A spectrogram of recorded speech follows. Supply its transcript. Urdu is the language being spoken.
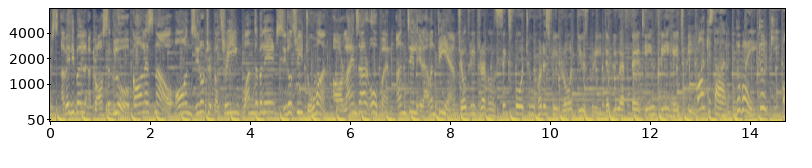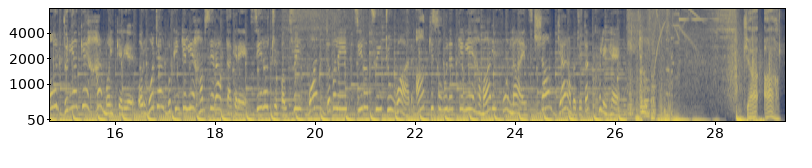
available across the globe. Call us now on 0333 188 Our lines are open until 11 pm. Chaudhry Travel 642 Huddersfield Road, Dewsbury, WF13 3HP. Pakistan, Dubai, Turkey اور دنیا کے ہر ملک کے لیے اور ہوٹل بکنگ کے لیے ہم سے رابطہ کریں zero triple three one double eight zero three two one آپ کی سہولت کے لیے ہماری فون لائنز شام گیارہ بجے تک کھلی ہیں کیا آپ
